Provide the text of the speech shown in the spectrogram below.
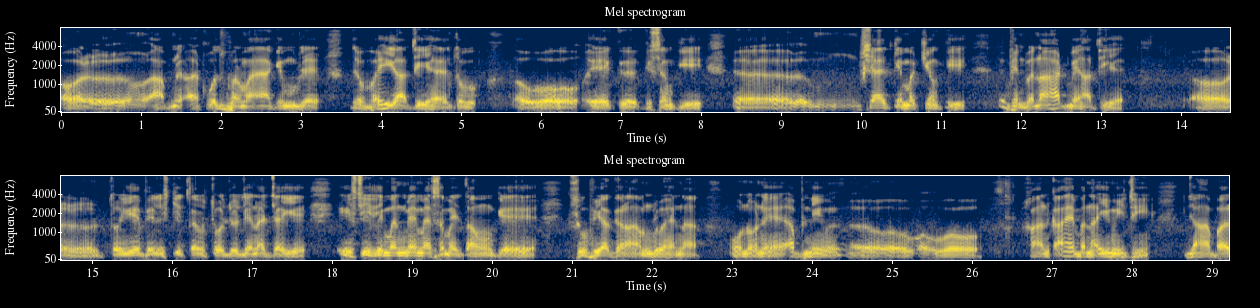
और आपने खुद फरमाया कि मुझे जब वही आती है तो वो एक किस्म की शहद के मक्खियों की भिन बनाहट में आती है। और तो ये फिर इसकी तरफ़ तोजो देना चाहिए। इसी मन में मैं समझता हूँ कि सूफिया कराम जो है ना, उन्होंने अपनी वो खानकाहें बनाई हुई थी, जहाँ पर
